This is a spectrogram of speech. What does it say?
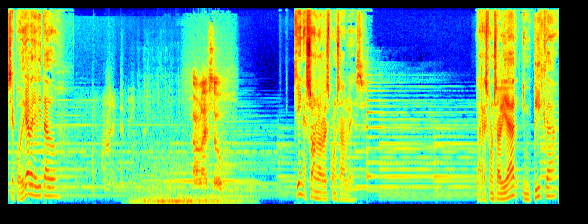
¿Se podría haber evitado? ¿Quiénes son los responsables? La responsabilidad implica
